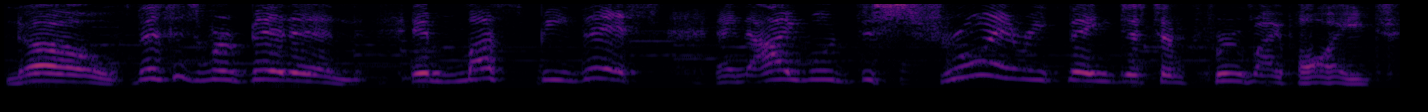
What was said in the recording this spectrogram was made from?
no this is forbidden. It must be this and i will destroy everything just to prove my point.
